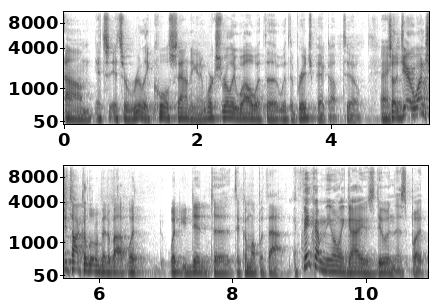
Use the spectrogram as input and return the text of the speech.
um, it's it's a really cool sounding, and it works really well with the with the bridge pickup too. Thanks. So, Jared, why don't you talk a little bit about what what you did to to come up with that? I think I'm the only guy who's doing this, but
